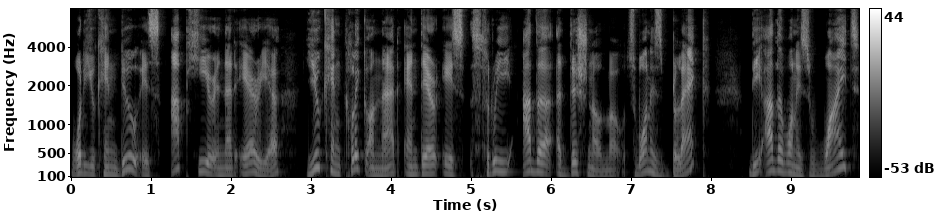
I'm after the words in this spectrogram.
what you can do is up here in that area, you can click on that and there is three other additional modes. One is black, the other one is white,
